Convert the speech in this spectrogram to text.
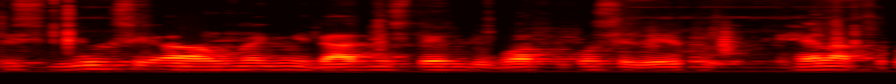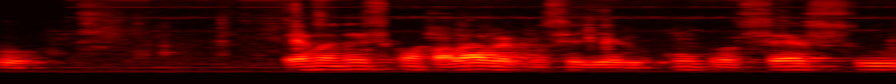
Decidiu-se a unanimidade nos termos do voto do conselheiro relator. Permanece com a palavra, conselheiro, com o processo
